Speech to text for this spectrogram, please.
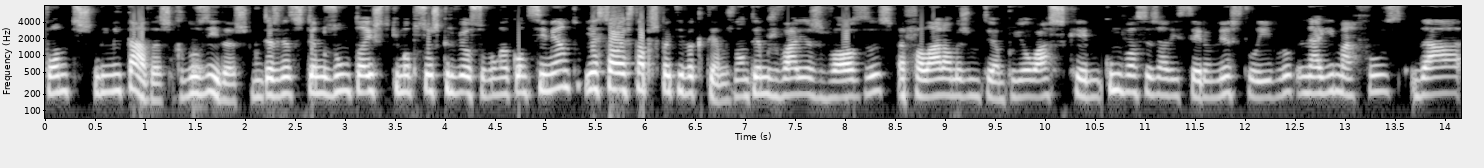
fontes limitadas, reduzidas. Muitas vezes temos um texto que uma pessoa escreveu sobre um acontecimento e é só esta a perspectiva que temos. Não temos várias vozes a falar ao mesmo tempo. E eu acho que, como vocês já disseram neste livro, Nagui Mahfouz dá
